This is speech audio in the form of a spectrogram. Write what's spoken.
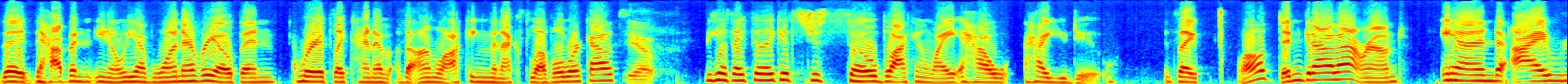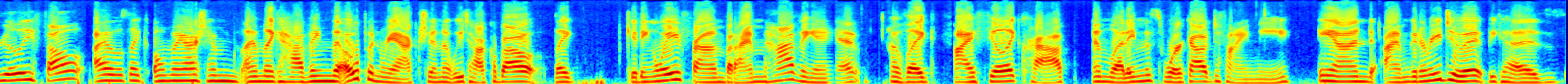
that happen. You know, we have one every open where it's like kind of the unlocking the next level workouts Yep. Because I feel like it's just so black and white how how you do. It's like, well, didn't get out of that round. And I really felt I was like, oh my gosh, I'm I'm like having the open reaction that we talk about like getting away from, but I'm having it of like I feel like crap. I'm letting this workout define me and I'm going to redo it because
